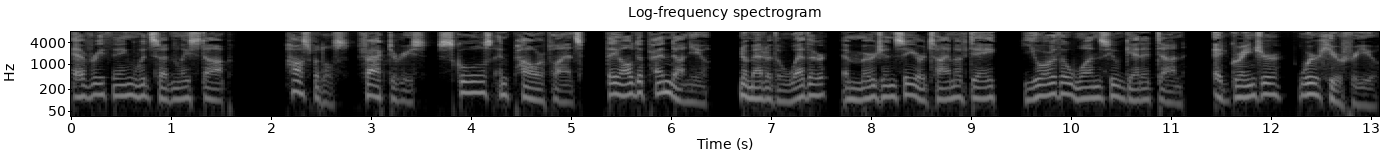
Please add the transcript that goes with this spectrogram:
everything would suddenly stop. Hospitals, factories, schools, and power plants, they all depend on you. No matter the weather, emergency, or time of day, you're the ones who get it done. At Grainger, we're here for you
